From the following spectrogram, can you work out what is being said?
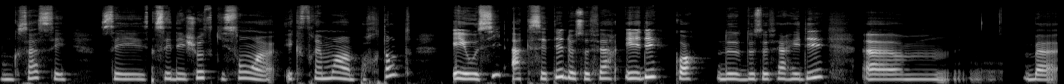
Donc ça, c'est, c'est, c'est des choses qui sont euh, extrêmement importantes et aussi accepter de se faire aider, quoi de, se faire aider. Euh, bah,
